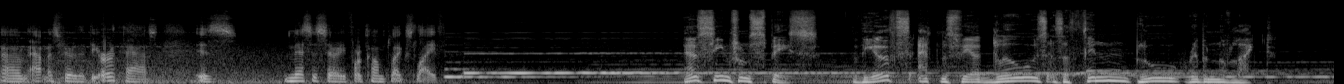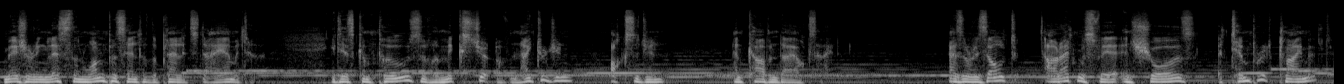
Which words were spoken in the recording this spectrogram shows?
um, atmosphere that the Earth has is necessary for complex life. As seen from space, the Earth's atmosphere glows as a thin blue ribbon of light. Measuring less than 1% of the planet's diameter, it is composed of a mixture of nitrogen, oxygen, and carbon dioxide. As a result, our atmosphere ensures a temperate climate,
